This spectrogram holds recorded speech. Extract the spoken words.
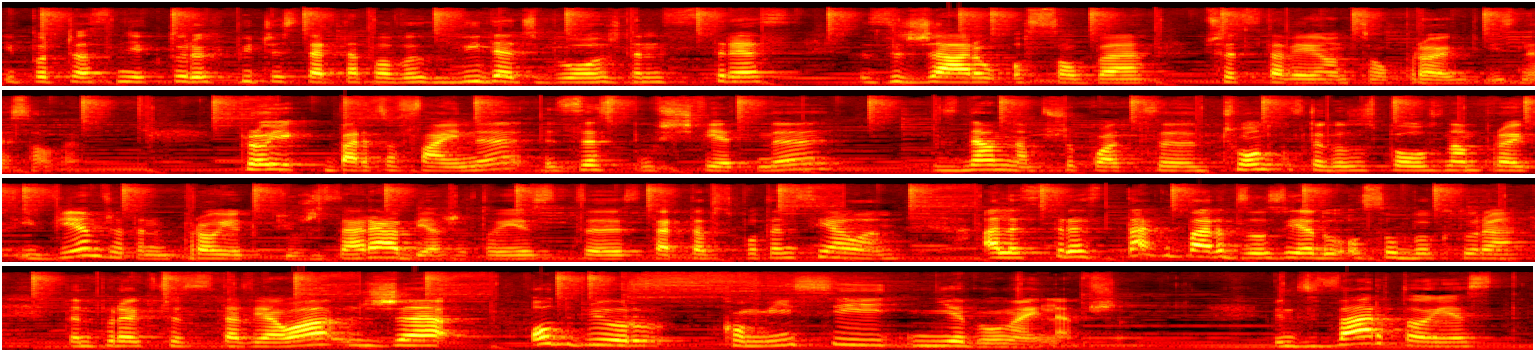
I podczas niektórych pitchy startupowych widać było, że ten stres zżarł osobę przedstawiającą projekt biznesowy. Projekt bardzo fajny, zespół świetny. Znam na przykład e, członków tego zespołu, znam projekt i wiem, że ten projekt już zarabia, że to jest e, startup z potencjałem, ale stres tak bardzo zjadł osobę, która ten projekt przedstawiała, że odbiór komisji nie był najlepszy. Więc warto jest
